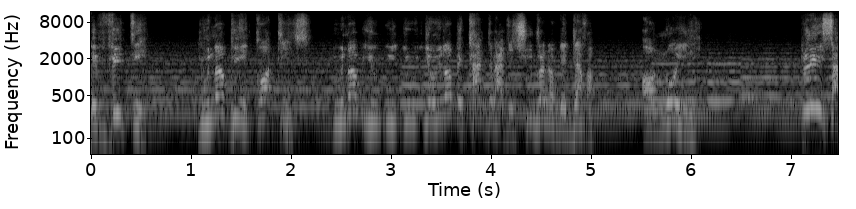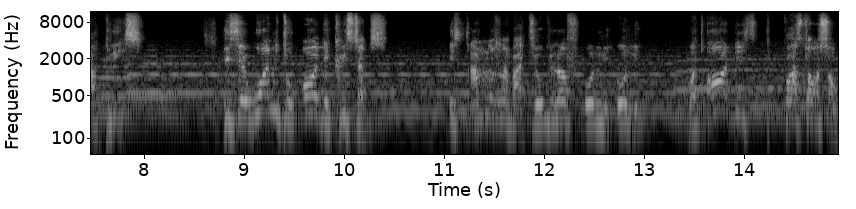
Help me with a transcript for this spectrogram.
a victim. You will not be a courteous. You will not you, you, you will not be counted as the children of the devil unknowingly. Please and please. It's a warning to all the Christians. It's, I'm not talking about Theophilus only, only, but all these pastors of,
